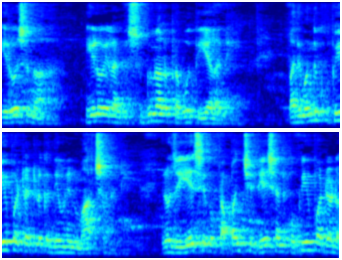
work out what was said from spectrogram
ఈ రోజున నీలో ఇలాంటి సుగుణాలు ప్రభు తీయాలని పది మందికి ఉపయోగపడేటట్లుగా దేవుడిని మార్చాలని. ఈరోజు ఏసేపు ప్రపంచ దేశానికి ఉపయోగపడ్డాడు.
